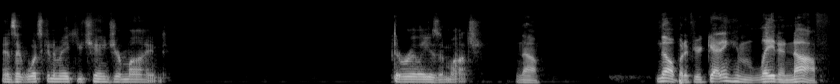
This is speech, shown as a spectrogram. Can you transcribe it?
And it's like, what's going to make you change your mind? There really isn't much. No. No, but if you're getting him late enough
